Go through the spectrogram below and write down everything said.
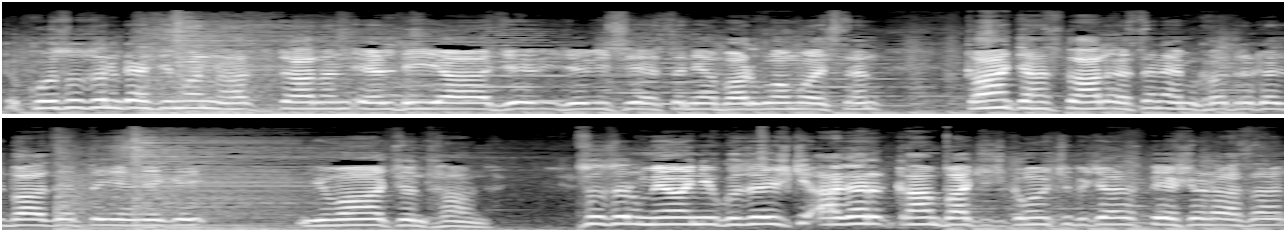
تہٕ ہسپتالن ایل ڈی یا جے وی سی یا بڈگوم ٲسۍتن کانٛہہ تہِ ہسپتال ٲسۍتن اَمہِ خٲطرٕ گژھِ باضٲبطہٕ یعنی کہ یِوان چھُن تھاونہٕ خصوٗصن میٲنۍ یہِ گُزٲرِش کہِ اگر کانٛہہ بچہِ چھُ کٲنٛسہِ چھُ پیشنٹ آسان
